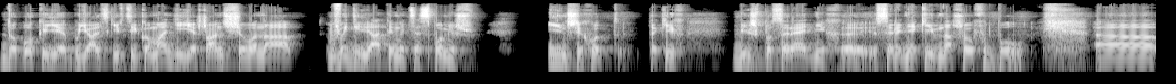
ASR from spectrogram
Допоки є Буяльський в цій команді, є шанс, що вона виділятиметься з поміж інших от таких більш посередніх е, середняків нашого футболу. Е,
